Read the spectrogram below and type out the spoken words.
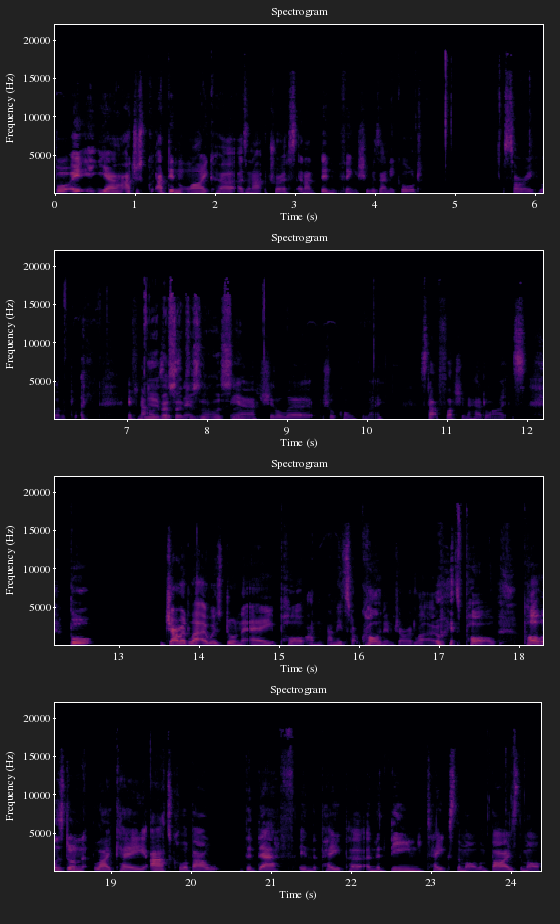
but it, it- yeah, I just I didn't like her as an actress, and I didn't think she was any good. Sorry, whoever played. If not, yeah, best actress not listening. yeah, she'll uh, she'll come for me. Start flashing the headlights. But Jared Leto has done a Paul. I, I need to stop calling him Jared Leto. It's Paul. Paul has done like a article about the death in the paper, and the dean takes them all and buys them all.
